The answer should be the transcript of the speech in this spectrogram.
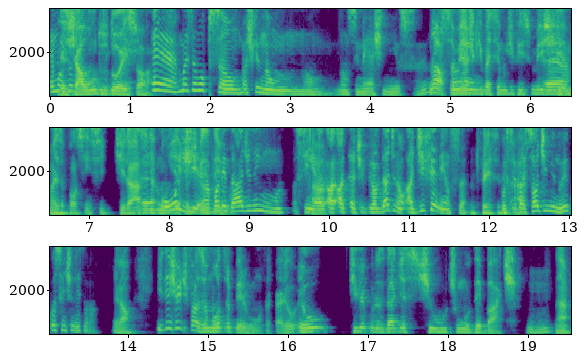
É, mas Deixar um dos dois só. É, mas é uma opção. Acho que não, não, não se mexe nisso. É uma Não, opção- também acho que vai ser muito difícil mexer, É. mas eu falo assim, se tirasse. É, hoje, a validade nenhuma. Assim, Tá. a, a- a validade não, a diferença. Não diferença Você nada. vai só diminuir o quociente eleitoral. nenhuma. Legal. E deixa eu te fazer uma outra pergunta, cara. Eu, eu tive a curiosidade de assistir o último debate, Uhum. né?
